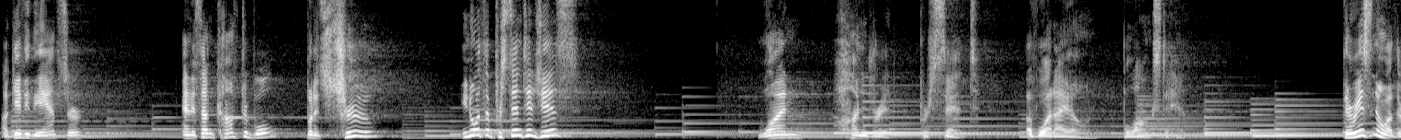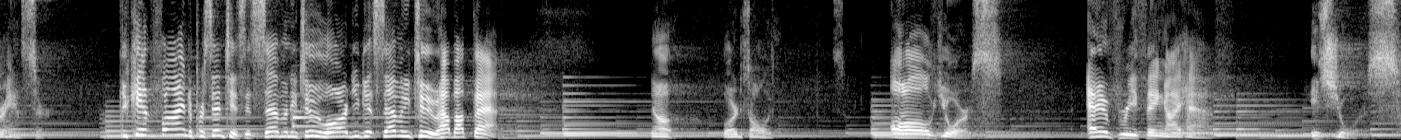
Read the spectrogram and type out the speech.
I'll give you the answer. And it's uncomfortable, but it's true. You know what the percentage is? 100% of what I own belongs to Him. There is no other answer. You can't find a percentage. It's 72, Lord. You get 72. How about that? No, Lord, it's all, it's all yours. Everything I have is yours.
